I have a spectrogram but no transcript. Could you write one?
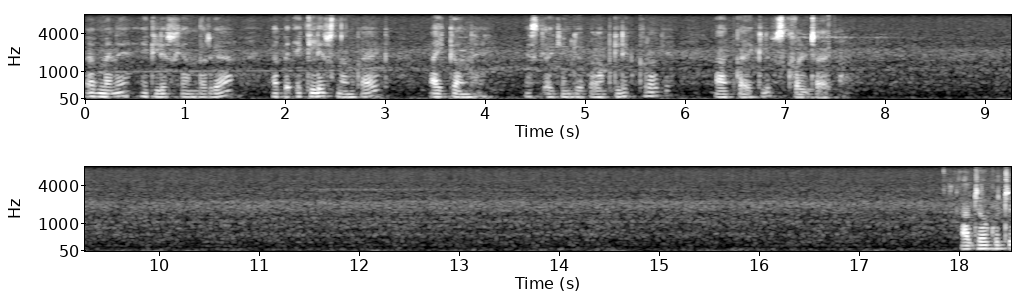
अब मैंने एक्लिप्स के अंदर गया। यहाँ पे एक्लिप्स नाम का एक आइकन है। इस आइकन के ऊपर आप क्लिक करोगे, आपका एक्लिप्स खुल जाएगा। आप जो कुछ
